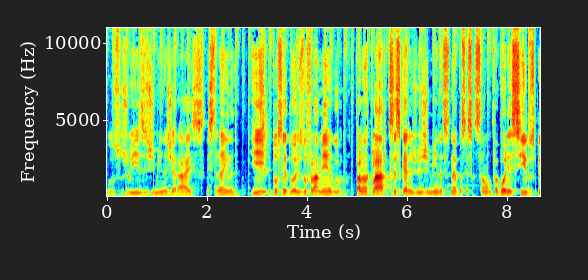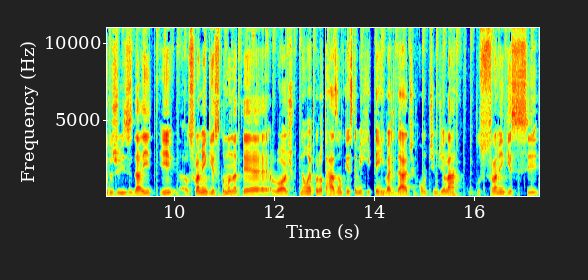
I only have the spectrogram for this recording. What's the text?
os juízes de Minas Gerais, estranho, né? E torcedores do Flamengo falando, claro que vocês querem juiz de Minas, né? Vocês são favorecidos pelos juízes daí e os flamenguistas tomando até, lógico, não é por outra razão, porque eles também têm rivalidade com o time de lá, os flamenguistas se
